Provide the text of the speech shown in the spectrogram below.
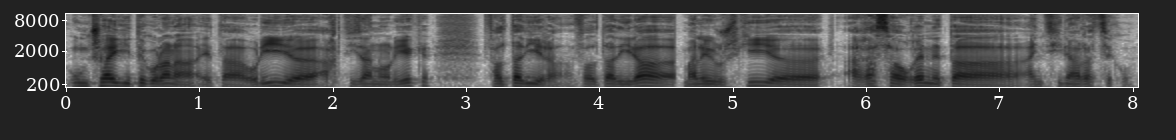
untsa egiteko lana, eta hori uh, artizan horiek falta dira, falta dira, male uh, agaza horren eta aintzina harratzeko.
